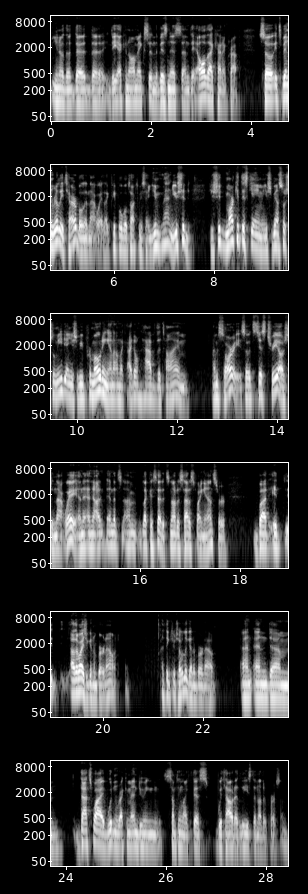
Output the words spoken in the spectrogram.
you know the the the, the economics and the business and the, all that kind of crap. So it's been really terrible in that way. Like people will talk to me saying you man you should you should market this game and you should be on social media and you should be promoting. And i'm like i don't have the time. I'm sorry. So it's just triage in that way. And and I, and it's i'm like i said it's not a satisfying answer but it, it otherwise you're going to burn out. I think you're totally going to burn out. And and um, that's why i wouldn't recommend doing something like this without at least another person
